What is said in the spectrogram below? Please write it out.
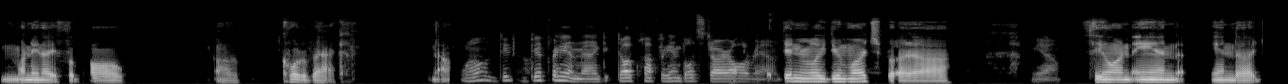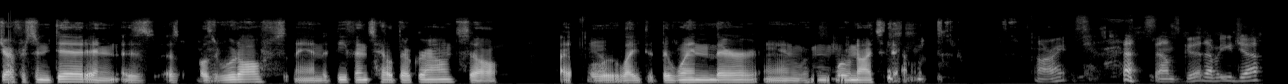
Monday Night Football uh, quarterback. No. Well, good good for him, man. Gold clap for him. Gold star all around. Didn't really do much, but uh, Yeah. Thielen and and uh, Jefferson did, and as as well as Rudolph, and the defense held their ground. So I Yeah. would like the win there, and we're moving on to that. All right. Sounds good. How about you, Jeff?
